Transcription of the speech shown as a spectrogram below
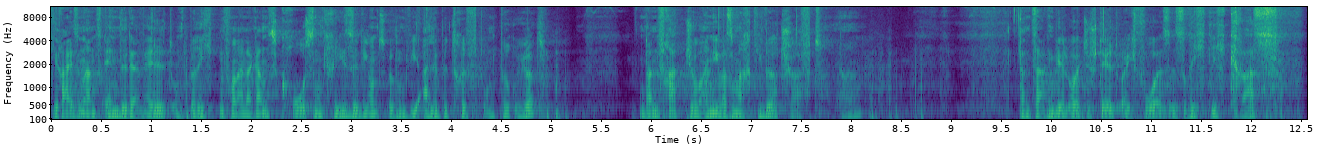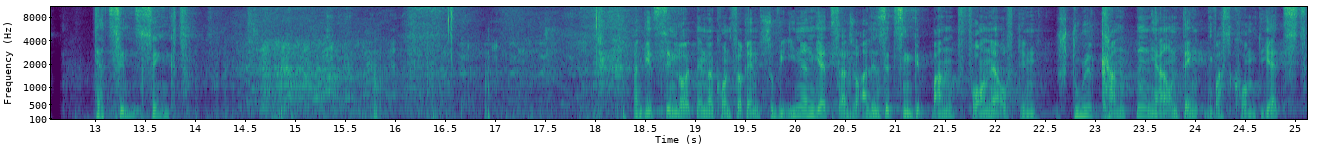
die reisen ans Ende der Welt und berichten von einer ganz großen Krise, die uns irgendwie alle betrifft und berührt. Und dann fragt Giovanni, was macht die Wirtschaft? Ja? Dann sagen wir, Leute, stellt euch vor, es ist richtig krass, der Zins sinkt. Dann geht es den Leuten in der Konferenz so wie Ihnen jetzt, also alle sitzen gebannt vorne auf den Stuhlkanten ja, und denken, was kommt jetzt?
